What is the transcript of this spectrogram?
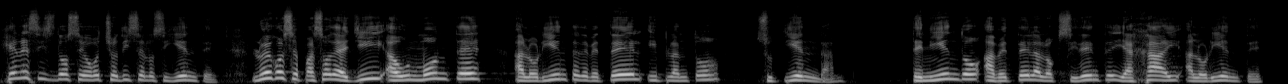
Génesis 12:8 dice lo siguiente: Luego se pasó de allí a un monte al oriente de Betel y plantó su tienda, teniendo a Betel al occidente y a Jai al oriente,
